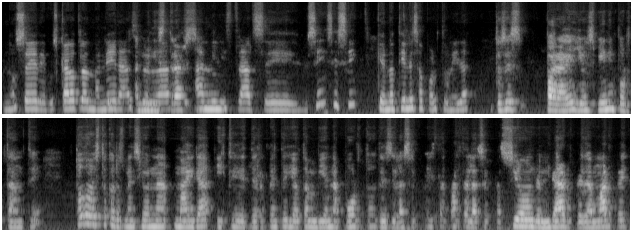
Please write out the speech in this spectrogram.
no sé, de buscar otras maneras. Administrarse. Administrarse, sí, sí, sí, que no tiene esa oportunidad. Entonces, para ello es bien importante todo esto que nos menciona Mayra y que de repente yo también aporto desde la, esta parte de la aceptación, de mirarte, de amarte,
